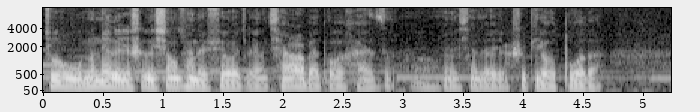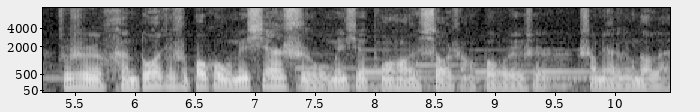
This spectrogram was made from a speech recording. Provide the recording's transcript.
就我们那个也是个乡村的学校，两千二百多个孩子，嗯，现在也是比较多的。就是很多，就是包括我们西安市，我们一些同行的校长，包括一些上面领导来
